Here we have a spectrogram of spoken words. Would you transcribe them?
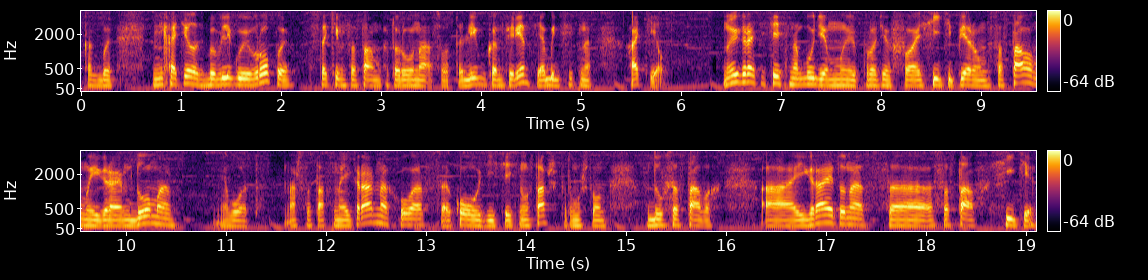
как бы не хотелось бы в Лигу Европы с таким составом, который у нас. Вот Лигу конференции я бы действительно хотел. Но играть, естественно, будем мы против э, Сити первым составом. Мы играем дома. Вот, наш состав на экранах у вас. Коуди, естественно, уставший, потому что он в двух составах. А, играет у нас а, состав Сити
